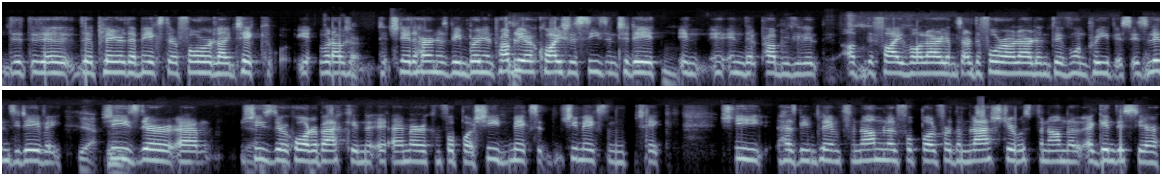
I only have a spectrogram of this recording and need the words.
the, the the player that makes their forward line tick. Without Sinead Ahern has been brilliant. Probably our quietest season to date in in, in the probably of the five All Irelands or the four All Ireland they've won previous is Lyndsey Davey. Yeah. She's their um she's their quarterback in American football. She makes it she makes them tick. She has been playing phenomenal football for them. Last year was phenomenal. Again this year,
